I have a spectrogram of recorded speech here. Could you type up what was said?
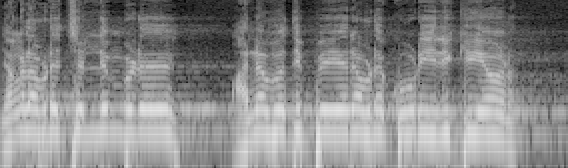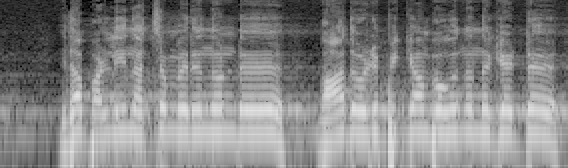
ഞങ്ങൾ അവിടെ ചെല്ലുമ്പോൾ അനവധി പേര് അവിടെ കൂടിയിരിക്കുകയാണ്. ഇതാ പള്ളിയിൽ നിന്ന് അച്ഛൻ വരുന്നുണ്ട്. ബാധ ഒഴിപ്പിക്കാൻ പോകുന്നെന്ന് കേട്ട്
